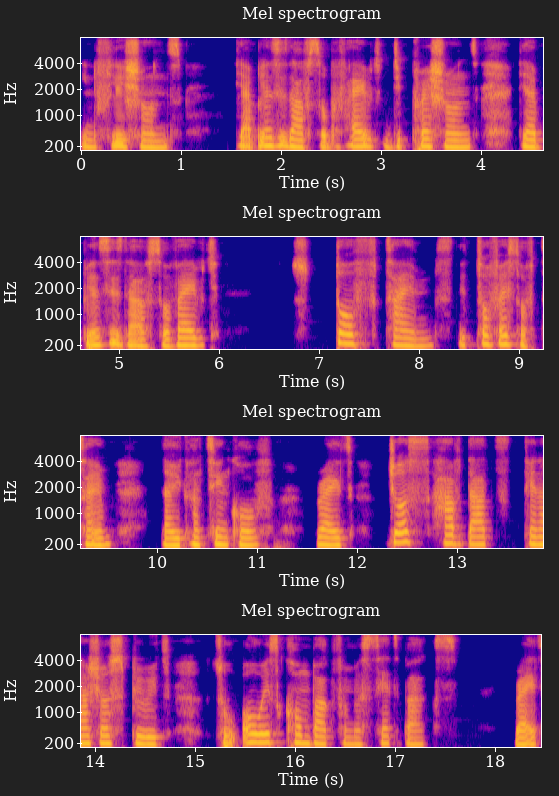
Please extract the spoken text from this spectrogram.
inflations. There are businesses that have survived depressions. There are businesses that have survived tough times, the toughest of time that you can think of, right? Just have that tenacious spirit to always come back from your setbacks, right?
